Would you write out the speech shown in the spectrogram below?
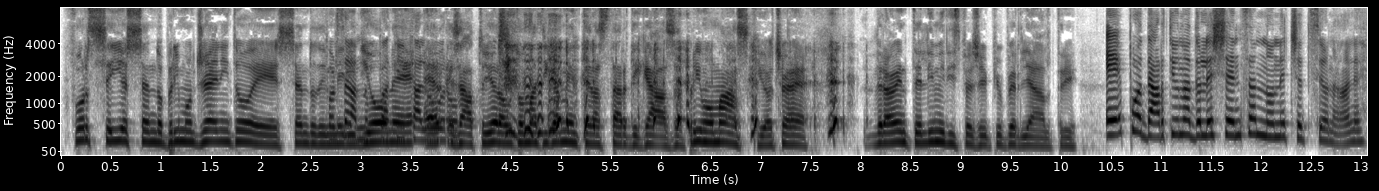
Forse io essendo primogenito e essendo del Forse meridione, eh, esatto, io ero automaticamente la star di casa, primo maschio, cioè veramente lì mi dispiace di più per gli altri e può darti un'adolescenza non eccezionale.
